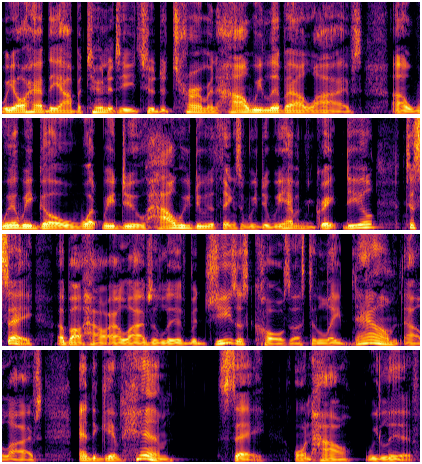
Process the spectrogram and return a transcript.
We all have the opportunity to determine how we live our lives, uh, where we go, what we do, how we do the things that we do. We have a great deal to say about how our lives are lived, but Jesus calls us to lay down our lives and to give Him say on how we live.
